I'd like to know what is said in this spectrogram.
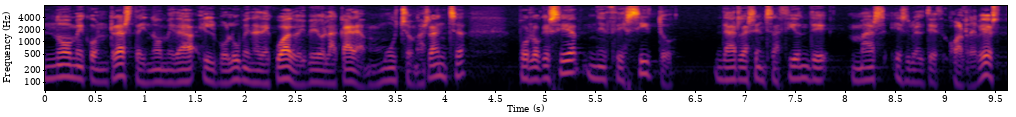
no me contrasta y no me da el volumen adecuado y veo la cara mucho más ancha, por lo que sea necesito dar la sensación de más esbeltez o al revés.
